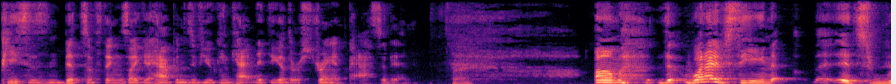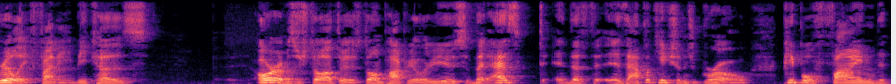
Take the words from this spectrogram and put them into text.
pieces and bits of things like it happens if you concatenate together a string and pass it in. Right. Um, the, what I've seen, it's really funny because ORMs are still out there; they're still in popular use. But as the as applications grow, people find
